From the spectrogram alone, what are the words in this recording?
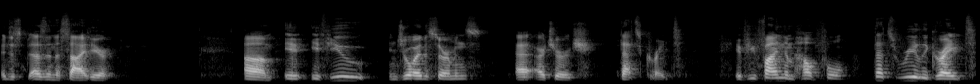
and just as an aside here, um, if, if you enjoy the sermons at our church, that's great. If you find them helpful, that's really great.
